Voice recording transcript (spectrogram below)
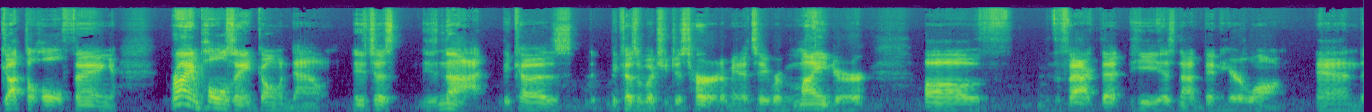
gut the whole thing, Ryan Poles ain't going down. He's just he's not because because of what you just heard. I mean, it's a reminder of the fact that he has not been here long and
